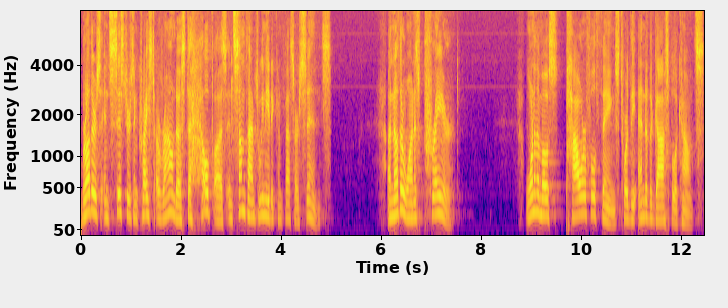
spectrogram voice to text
brothers and sisters in Christ around us to help us, and sometimes we need to confess our sins. Another one is prayer. One of the most powerful things toward the end of the gospel accounts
